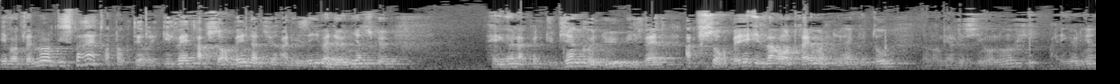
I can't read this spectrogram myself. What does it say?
éventuellement disparaître en tant que théorique. Il va être absorbé, naturalisé, il va devenir ce que Hegel appelle du bien connu, il va être absorbé, il va rentrer, moi je dirais plutôt, dans le langage de ne suis pas hegelien,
